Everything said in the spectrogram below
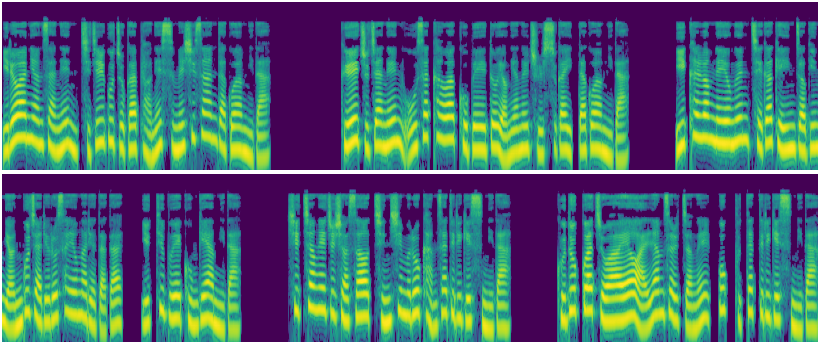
이러한 현상은 지질 구조가 변했음을 시사한다고 합니다. 그의 주장은 오사카와 고베에도 영향을 줄 수가 있다고 합니다. 이 칼럼 내용은 제가 개인적인 연구 자료로 사용하려다가 유튜브에 공개합니다. 시청해주셔서 진심으로 감사드리겠습니다. 구독과 좋아요 알람 설정을 꼭 부탁드리겠습니다.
